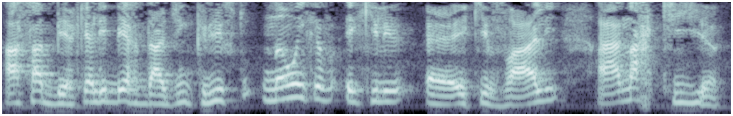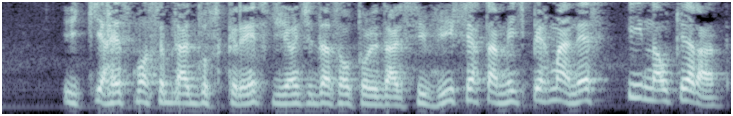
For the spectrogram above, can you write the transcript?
a saber que a liberdade em Cristo não é, equivale à anarquia e que a responsabilidade dos crentes diante das autoridades civis certamente permanece inalterada.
